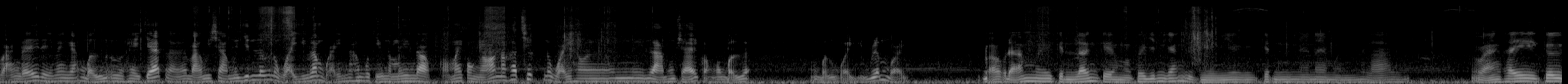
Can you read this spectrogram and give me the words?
bạn để đi mấy gắn bự nữa hay chết là mấy bạn biết sao nó dính lớn nó quậy dữ lắm quậy nó không có chịu nằm yên đâu. Còn mấy con nhỏ nó hết sức nó quậy thôi làm không trễ còn con bự á con bự quậy dữ lắm quậy. Bảo đảm mấy kinh lớn kêu mà có dính gắn được nhiều như kinh anh em mình lạ luôn. Bạn thấy cứ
